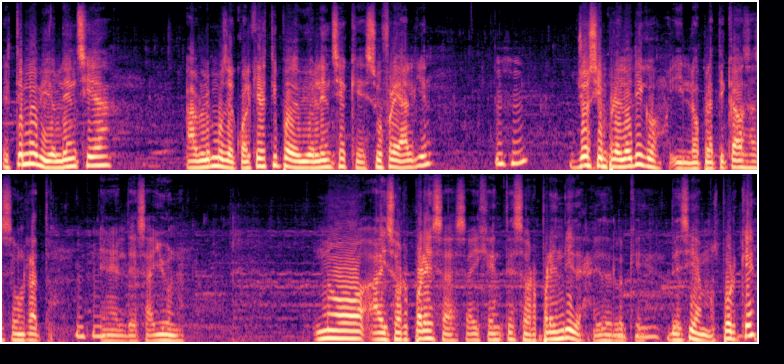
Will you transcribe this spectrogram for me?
El tema violencia, hablemos de cualquier tipo de violencia que sufre alguien. Yo siempre lo digo y lo platicamos hace un rato en el desayuno. No hay sorpresas, hay gente sorprendida, eso es lo que decíamos. ¿Por qué?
